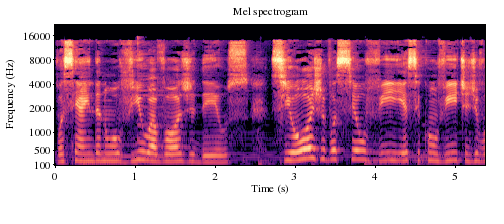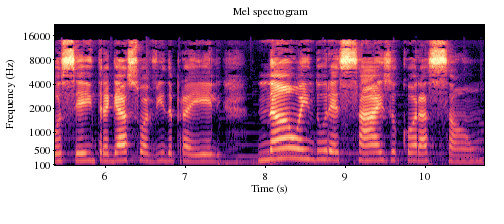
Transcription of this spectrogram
você ainda não ouviu a voz de Deus. Se hoje você ouvir esse convite de você entregar a sua vida para ele, não endureçais o coração,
